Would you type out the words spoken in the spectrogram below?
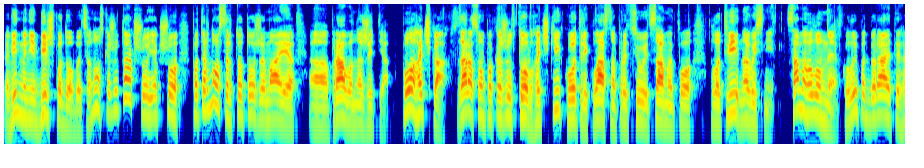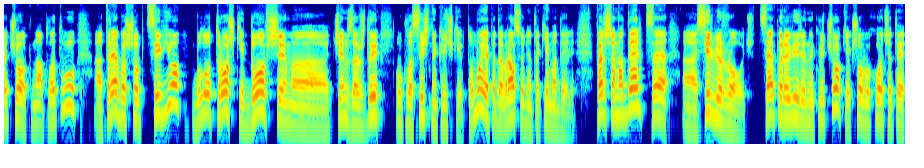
Він мені більш подобається. Ну, скажу так, що якщо патерностер, то теж має е, право на життя. По гачках. Зараз вам покажу топ-гачки, котрі класно працюють саме по плотві навесні. Саме головне, коли підбираєте гачок на плотву, а, треба, щоб цев'йо було трошки довшим, чим завжди у класичних крючків. Тому я підібрав сьогодні такі моделі. Перша модель це Silver Roach. Це перевірений крючок. Якщо ви хочете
